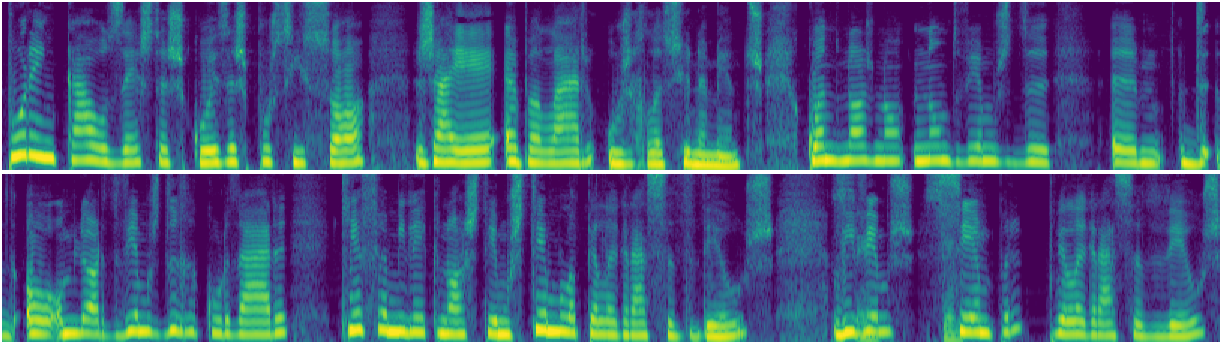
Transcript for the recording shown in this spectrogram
Pôr em causa estas coisas por si só já é abalar os relacionamentos. Quando nós não, não devemos de de, ou, melhor, devemos de recordar que a família que nós temos, temos-la pela graça de Deus, vivemos sempre, sempre. pela graça de Deus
